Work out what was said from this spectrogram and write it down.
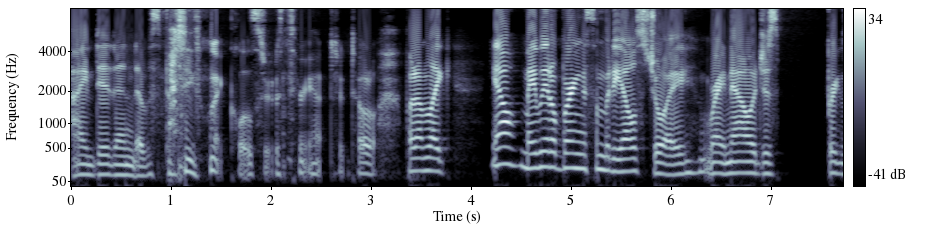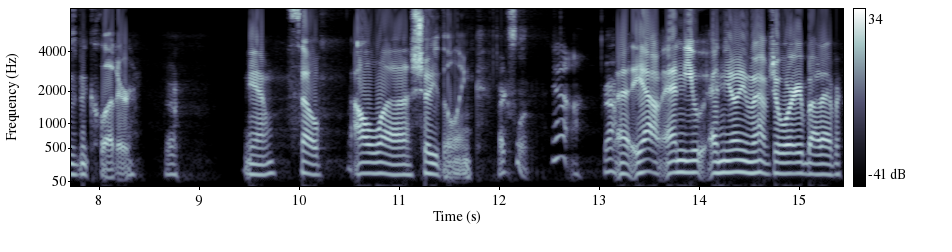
I did end up spending like closer to three hundred total. But I'm like, you know, maybe it'll bring somebody else joy. Right now, it just brings me clutter. Yeah. Yeah. So I'll uh, show you the link. Excellent. yeah. Uh, yeah, and you and you don't even have to worry about ever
